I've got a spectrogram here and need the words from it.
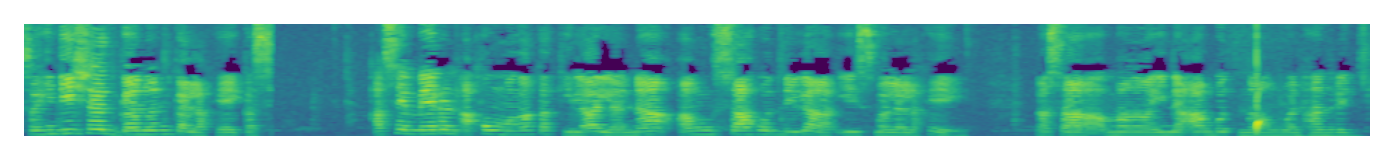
So, hindi siya ganun kalaki kasi kasi meron akong mga kakilala na ang sahod nila is malalaki nasa mga inaabot ng 100k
